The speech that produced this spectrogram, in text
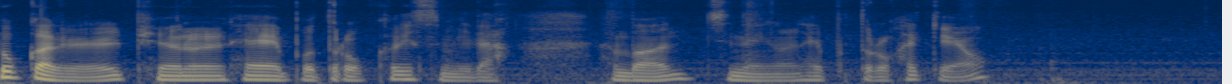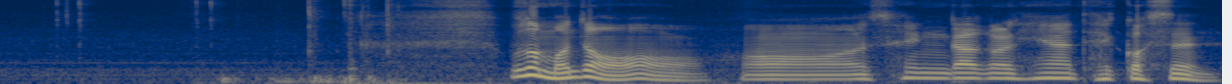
효과를 표현을 해 보도록 하겠습니다. 한번 진행을 해 보도록 할게요. 우선 먼저 어, 생각을 해야 될 것은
